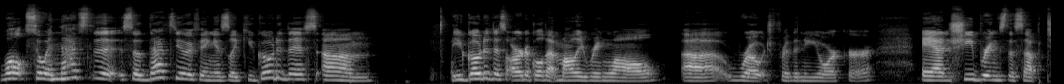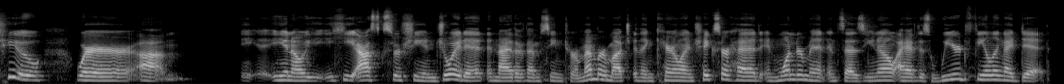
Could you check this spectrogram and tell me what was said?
well, so and that's the so that's the other thing is like you go to this um you go to this article that Molly Ringwald uh wrote for the New Yorker and she brings this up too where um you know he asks her if she enjoyed it and neither of them seem to remember much and then caroline shakes her head in wonderment and says you know i have this weird feeling i did.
